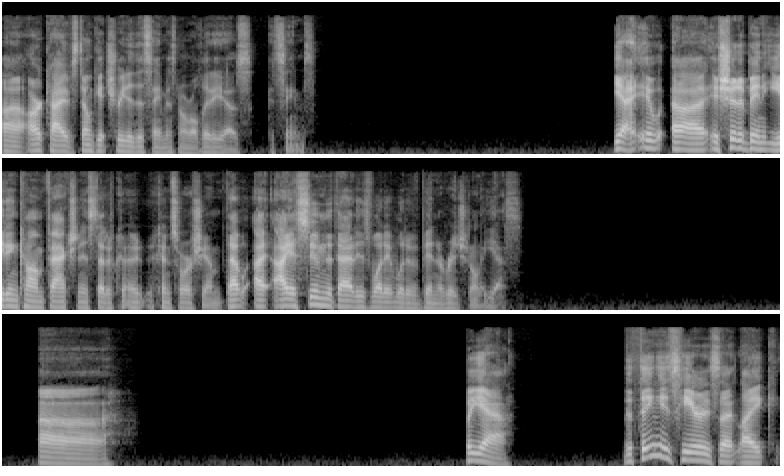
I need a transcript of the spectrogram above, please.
uh, archives don't get treated the same as normal videos it seems yeah it uh it should have been Edencom faction instead of co- consortium. That I, I assume that that is what it would have been originally yes. Uh. But yeah. The thing is here is that like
